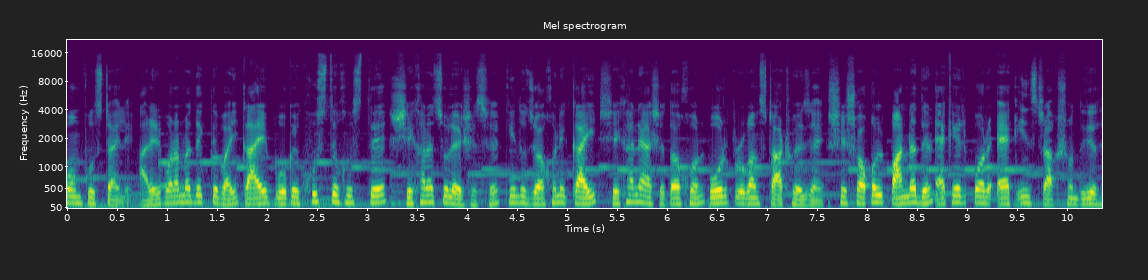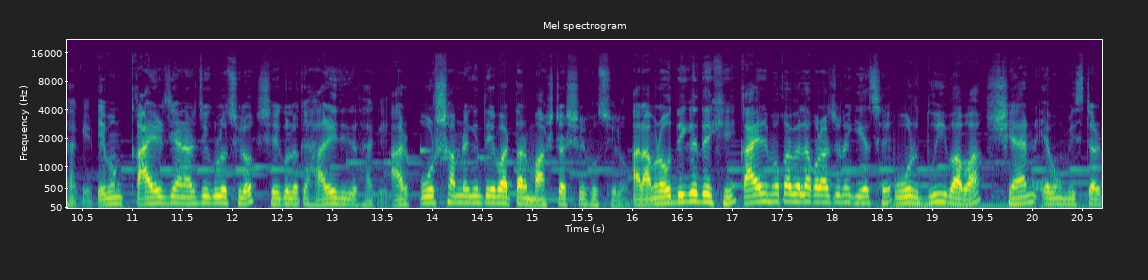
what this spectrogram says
কুম্ফু স্টাইলে। আর এরপর আমরা দেখতে পাই, কাই পোকে খুঁজতে খুঁজতে সেখানে চলে এসেছে। কিন্তু যখনই কাই সেখানে আসে, তখন পোর প্রোগ্রাম স্টার্ট হয়ে যায়। সে সকল পান্ডাদের একের পর এক ইনস্ট্রাকশন দিতে থাকে এবং কায়ের যে এনার্জি গুলো ছিল, সেগুলোকে হারিয়ে দিতে থাকে। আর পোর সামনে কিন্তু এবার তার মাস্টার শেফও ছিল। আর আমরা ওদিকে দেখি কায়ের মোকাবেলা করার জন্য গিয়েছে পোর দুই বাবা, শ্যান এবং মিস্টার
